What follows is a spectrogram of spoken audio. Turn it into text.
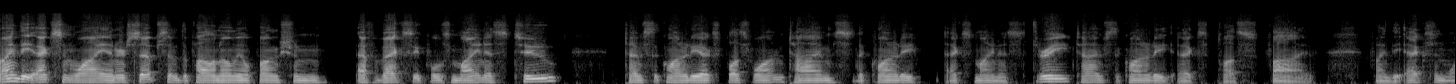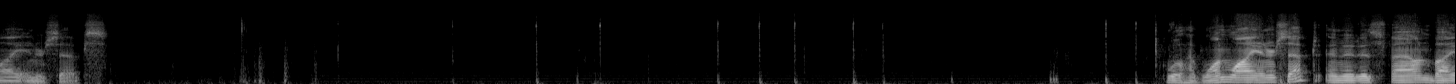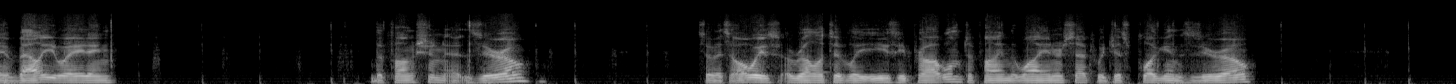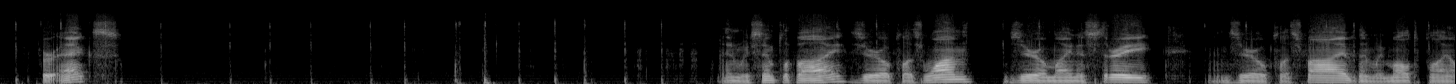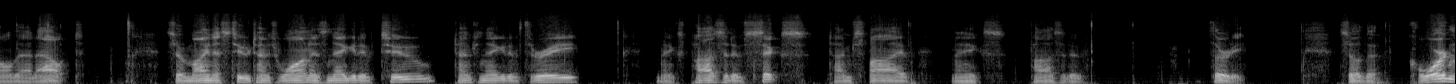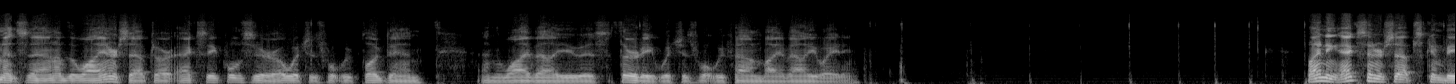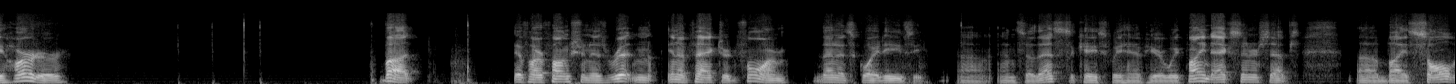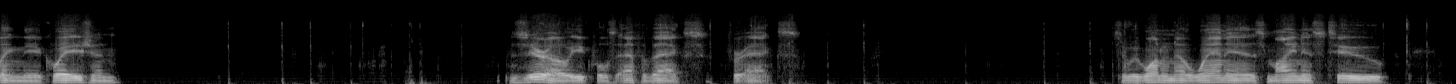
Find the x and y intercepts of the polynomial function f of x equals minus 2 times the quantity x plus 1 times the quantity x minus 3 times the quantity x plus 5. Find the x and y intercepts. We'll have one y-intercept and it is found by evaluating the function at 0. So it's always a relatively easy problem to find the y-intercept. We just plug in 0 for x. And we simplify 0 plus 1, 0 minus 3, and 0 plus 5, then we multiply all that out. So minus 2 times 1 is negative 2 times negative 3 makes positive 6 times 5 makes positive 30. So the coordinates then of the y-intercept are x equals 0, which is what we plugged in, and the y value is 30, which is what we found by evaluating. Finding x-intercepts can be harder, but if our function is written in a factored form, then it's quite easy. Uh, and so that's the case we have here. We find x-intercepts uh, by solving the equation 0 equals f of x for x. So we want to know when is minus 2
